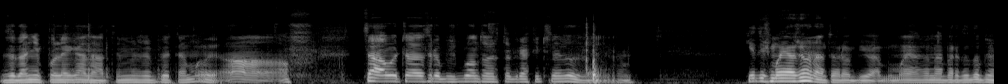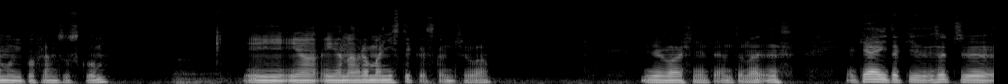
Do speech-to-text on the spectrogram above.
zadanie polega na tym, żeby tam mówię, o, cały czas robisz błąd ortograficzny tutaj. No. Kiedyś moja żona to robiła, bo moja żona bardzo dobrze mówi po francusku. I ja, i ona romanistykę skończyła. Gdzie właśnie ten, to na, jak ja jej takie rzeczy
